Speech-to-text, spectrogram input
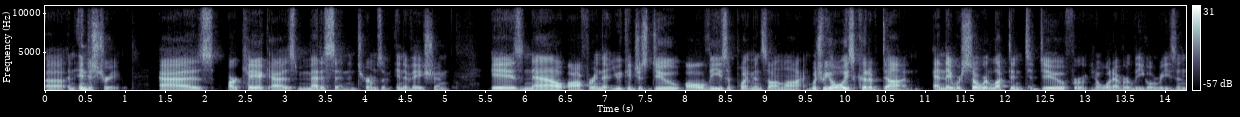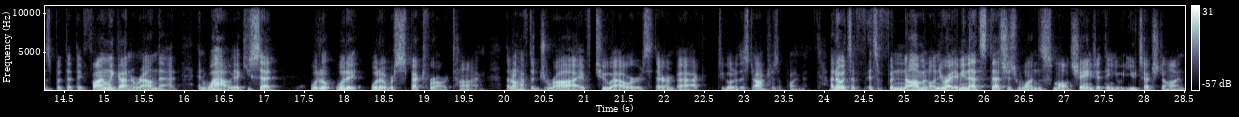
a, an industry as archaic as medicine in terms of innovation is now offering that you could just do all these appointments online, which we always could have done. And they were so reluctant to do for, you know, whatever legal reasons, but that they finally gotten around that. And wow, like you said, what a what a what a respect for our time. I don't have to drive two hours there and back to go to this doctor's appointment. I know it's a it's a phenomenal, and you're right. I mean, that's that's just one small change. I think what you touched on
